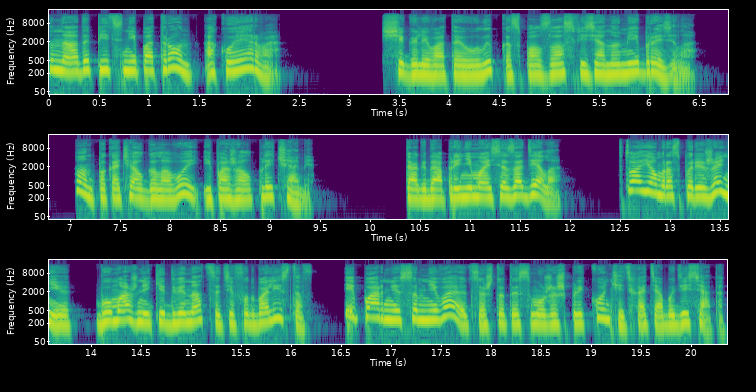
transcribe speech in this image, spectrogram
«Надо пить не патрон, а куэрва». Щеголеватая улыбка сползла с физиономии Брезила. Он покачал головой и пожал плечами. «Тогда принимайся за дело. В твоем распоряжении бумажники 12 футболистов, и парни сомневаются, что ты сможешь прикончить хотя бы десяток».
